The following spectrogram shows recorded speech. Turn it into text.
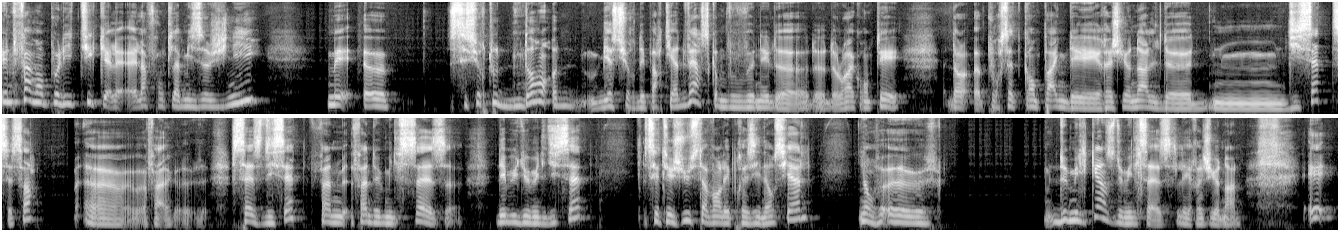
une femme en politique, elle, affronte la misogynie, mais euh, c'est surtout dans, bien sûr, des partis adverses, comme vous venez de, le raconter, pour cette campagne des régionales de 17, c'est ça? Enfin, 16-17, fin, fin 2016, début 2017. C'était juste avant les présidentielles. Non, 2015-2016, les régionales. Et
